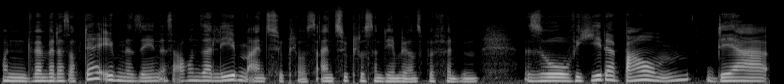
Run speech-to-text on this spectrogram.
Und wenn wir das auf der Ebene sehen, ist auch unser Leben ein Zyklus, ein Zyklus, in dem wir uns befinden. So wie jeder Baum, der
